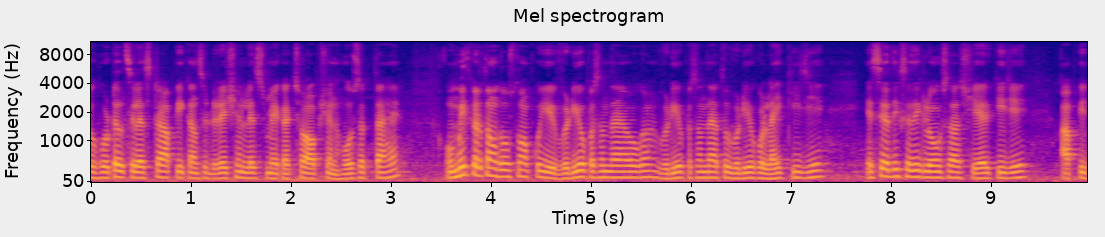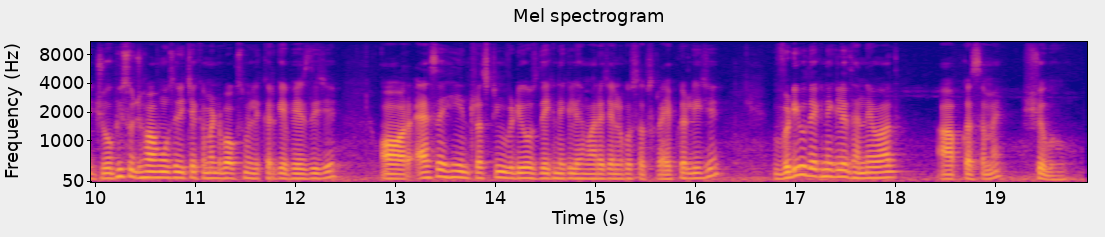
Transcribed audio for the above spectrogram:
तो होटल सिलेस्टा आपकी कंसिडरेशन लिस्ट में एक अच्छा ऑप्शन हो सकता है। उम्मीद करता हूँ दोस्तों, आपको ये वीडियो पसंद आया होगा। वीडियो पसंद आया तो वीडियो को लाइक कीजिए इससे अधिक से अधिक लोगों के साथ शेयर कीजिए। आपके जो भी सुझाव हों, उसे नीचे कमेंट बॉक्स में लिख करके भेज दीजिए और ऐसे ही इंटरेस्टिंग वीडियोज़ देखने के लिए हमारे चैनल को सब्सक्राइब कर लीजिए। वीडियो देखने के लिए धन्यवाद। आपका समय शुभ हो।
